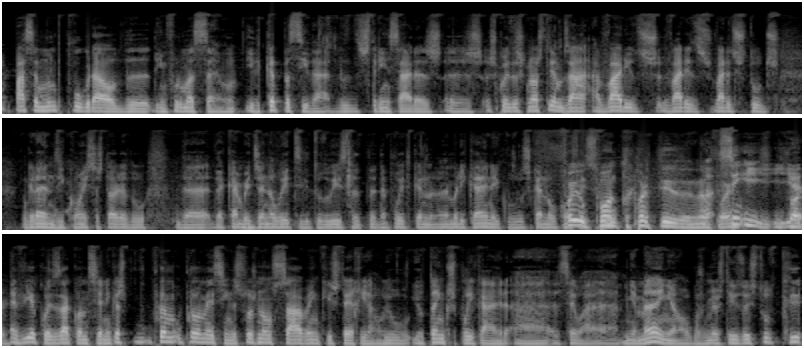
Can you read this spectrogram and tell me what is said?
passa muito pelo grau de, de informação e de capacidade de destrinçar as, as, as, coisas que nós temos. Há, há vários, vários, vários estudos grande e com esta história do, da, da Cambridge Analytica e tudo isso da, da, política americana e com o escândalo com foi o Facebook. Foi ponto de partida, não ah, foi? Sim, e, e havia coisas a acontecerem que o, problema, o, problema, é assim, as pessoas não sabem que isto é real. Eu, eu tenho que explicar à, sei lá, à minha mãe, a alguns meus tios, isso tudo, que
